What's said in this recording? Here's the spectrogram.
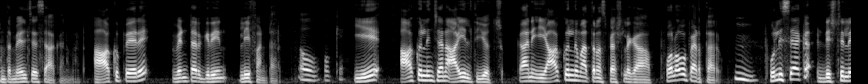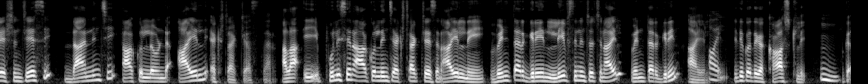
అంత మేలు చేసే ఆకు అనమాట ఆ ఆకు పేరే వింటర్ గ్రీన్ లీఫ్ అంటారు. ఏ ఆకుల నుంచైనా ఆయిల్ తీయొచ్చు. కానీ ఈ ఆకుల్ని మాత్రం స్పెషల్గా పులవ పెడతారు. పులిసాక డిస్టిలేషన్ చేసి దాని నుంచి ఆకుల్లో ఉండే ఆయిల్ని ఎక్స్ట్రాక్ట్ చేస్తారు. అలా ఈ పులిసిన ఆకుల నుంచి ఎక్స్ట్రాక్ట్ చేసిన ఆయిల్ని వింటర్ గ్రీన్ లీవ్స్ నుంచి వచ్చిన ఆయిల్ వింటర్ గ్రీన్ ఆయిల్. ఇది కొద్దిగా కాస్ట్లీ. ఒక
